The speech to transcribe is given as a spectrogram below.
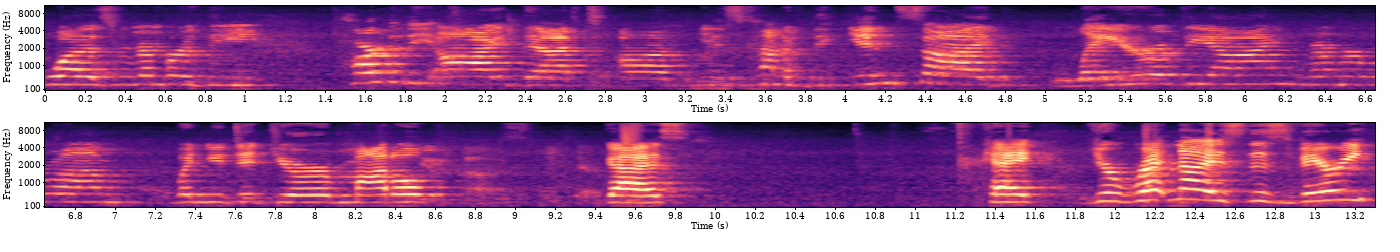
was, remember, the part of the eye that um, is kind of the inside layer of the eye. Remember um, when you did your model, guys? Okay, your retina is this very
